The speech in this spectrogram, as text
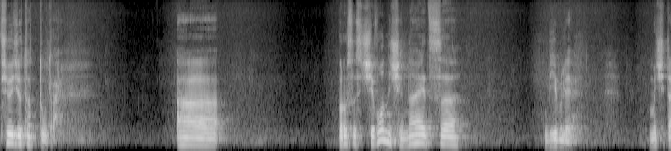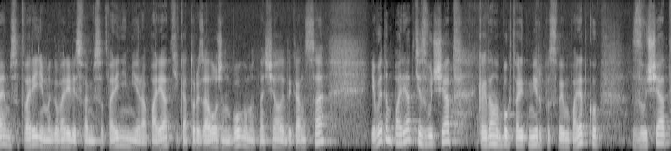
Все идет оттуда. А просто с чего начинается Библия? Мы читаем сотворение, мы говорили с вами сотворение мира, о порядке, который заложен Богом от начала и до конца. И в этом порядке звучат, когда Бог творит мир по своему порядку, звучат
